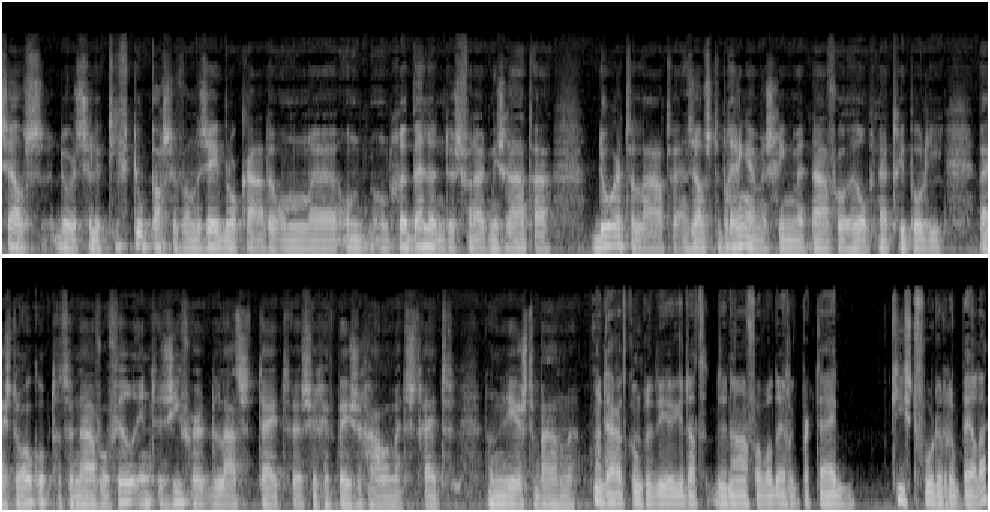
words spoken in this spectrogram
zelfs door het selectief toepassen van de zeeblokkade... om, uh, om, om rebellen dus vanuit Misrata door te laten... en zelfs te brengen misschien met NAVO-hulp naar Tripoli... wijst er ook op dat de NAVO veel intensiever de laatste tijd uh, zich heeft beziggehouden met de strijd dan in de eerste maanden. En daaruit concludeer je dat de NAVO wel degelijk partij kiest voor de rebellen.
